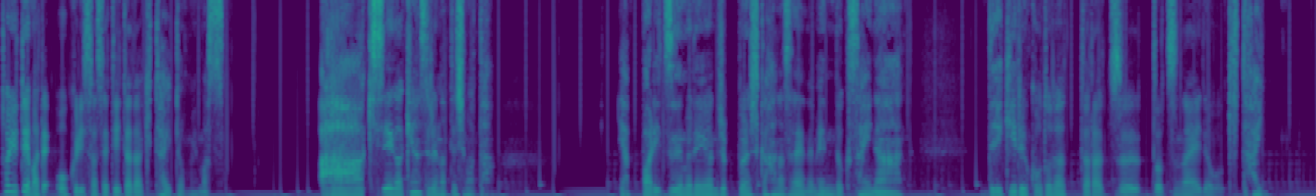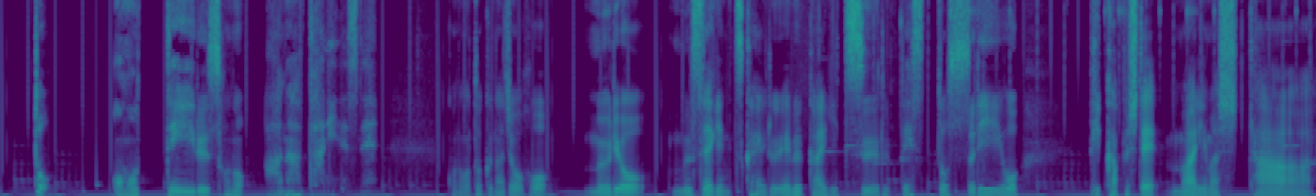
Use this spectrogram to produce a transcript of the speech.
というテーマでお送りさせていただきたいと思いますあー、帰省がキャンセルになってしまった。やっぱり Zoom で40分しか話せないのめんどくさいな。できることだったらずっとつないでおきたいと思っているそのあなたにですね、このお得な情報、無料、無制限に使える Web 会議ツールベスト3をピックアップしてまいりました。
